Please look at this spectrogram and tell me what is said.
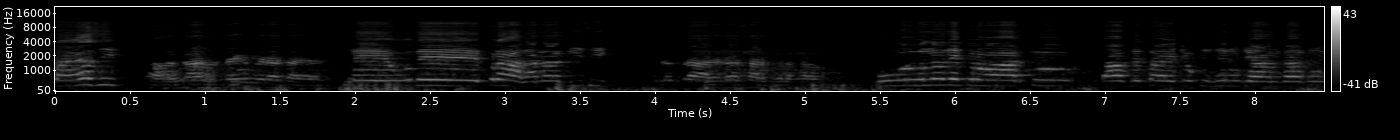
ਤਾਇਆ ਸੀ? ਕਰਮ ਸਿੰਘ ਮੇਰਾ ਤਾਇਆ। ਤੇ ਉਹਦੇ ਭਰਾ ਦਾ ਨਾਂ ਕੀ ਸੀ? ਉਹਦਾ ਭਰਾ ਦੇ ਨਾਲ ਸਰਪਲ ਹਾਂ ਹੋਰ ਉਹਨਾਂ ਦੇ ਪਰਿਵਾਰ ਚੋਂ ਆਪਦੇ ਤਾਏ ਚੋਂ ਕਿਸੇ ਨੂੰ ਜਾਣਦਾ ਤੂੰ?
